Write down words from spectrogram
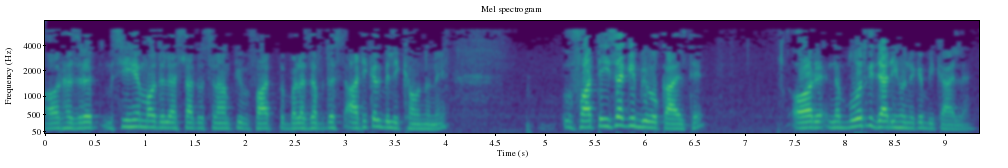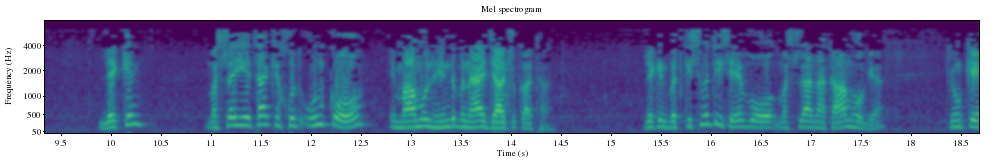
اور حضرت مسیح محدود علیہ السلاط والسلام کی وفات پر بڑا زبردست آرٹیکل بھی لکھا انہوں نے۔ وفات عیسیٰ کے بھی وہ قائل تھے اور نبوت کے جاری ہونے کے بھی قائل ہیں۔ لیکن مسئلہ یہ تھا کہ خود ان کو امام الہند بنایا جا چکا تھا۔ لیکن بدقسمتی سے وہ مسئلہ ناکام ہو گیا، کیونکہ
